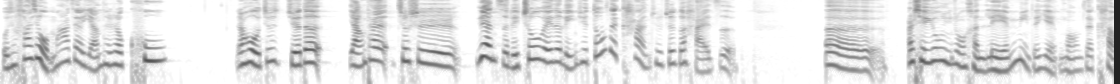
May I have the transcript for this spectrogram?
我就发现我妈在阳台上哭，然后我就觉得阳台就是院子里周围的邻居都在看，就这个孩子。呃，而且用一种很怜悯的眼光在看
